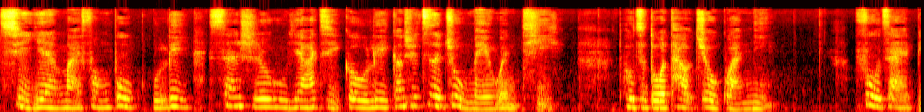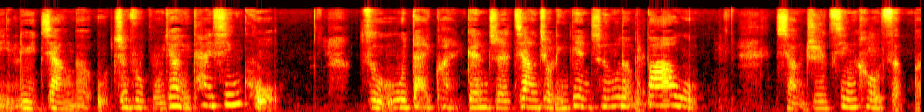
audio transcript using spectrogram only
企业买房不鼓励，三十五押几够力，刚需自住没问题。投资多套就管你，负债比率降了五，政府不要你太辛苦。祖屋贷款跟着降，九零变成了八五。想知今后怎么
